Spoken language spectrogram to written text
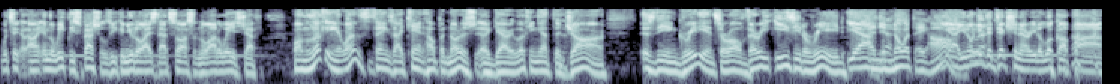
what's uh, in the weekly specials. You can utilize that sauce in a lot of ways, Jeff. well, I'm looking at one of the things I can't help but notice, uh, Gary, looking at the jar, is the ingredients are all very easy to read. Yeah. and you Yes. know what they are. yeah, you don't need the dictionary to look up uh,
